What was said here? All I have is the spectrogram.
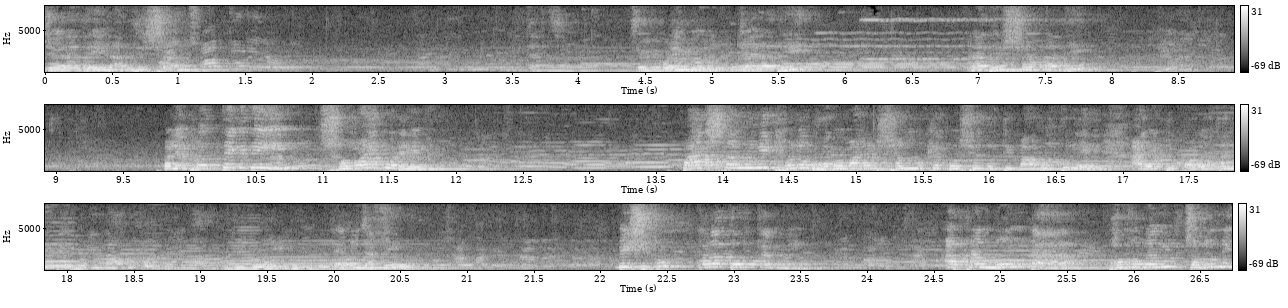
জয় রাধে রাধে শ্যাম সব জড়িয়ে যাবে হরি বল জয় রাধে রাধে। বলে প্রত্যেক দিন সময় করে পাঁচটা মিনিট হলো ভগবানের সম্মুখে বসে দুটি বাহু তুলে আর একটু করতালিতে হরিনাম করবেন না কেন জানেন? বেশিক্ষণ করার দরকার নেই। আপনার মনটা ভগবানের চরণে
